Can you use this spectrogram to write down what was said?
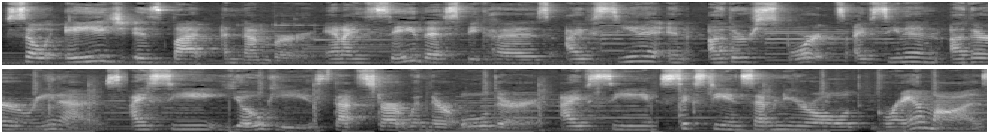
So age is but a number. And I say this because I've seen it in other sports. I've seen it in other arenas. I see yogis that start when they're older. I've seen 60 and 70 year old grandmas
